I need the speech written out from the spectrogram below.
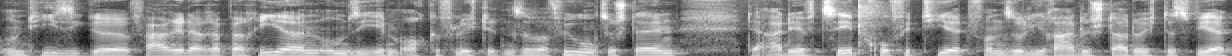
und hiesige Fahrräder reparieren, um sie eben auch Geflüchteten zur Verfügung zu stellen. Der ADFC profitiert von Soliradisch dadurch, dass wir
